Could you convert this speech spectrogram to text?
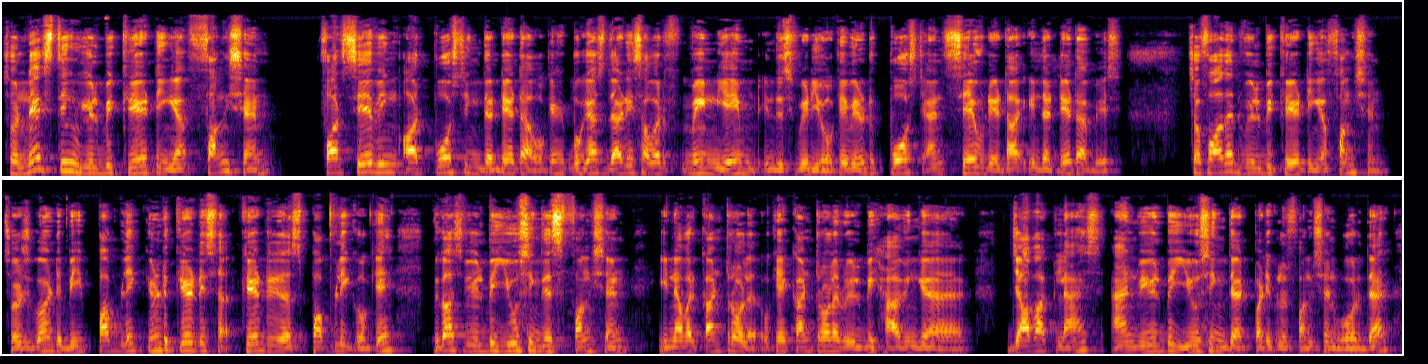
So next thing we will be creating a function for saving or posting the data. Okay because that is our main aim in this video. Okay we need to post and save data in the database so for that we'll be creating a function. So it's going to be public you need to create this create it as public okay? Because we will be using this function in our controller okay? Controller will be having a java class and we will be using that particular function over there.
